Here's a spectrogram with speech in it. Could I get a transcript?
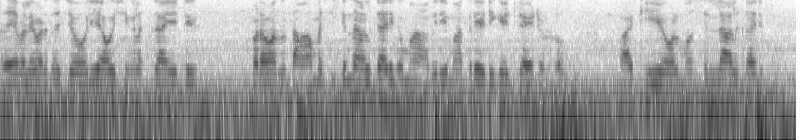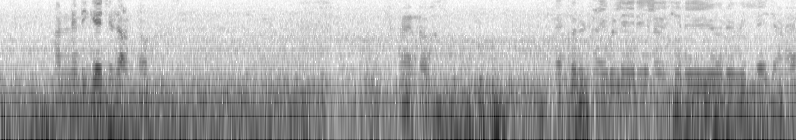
അതേപോലെ ഇവിടുത്തെ ജോലി ആവശ്യങ്ങളൊക്കെ ആയിട്ട് ഇവിടെ വന്ന് താമസിക്കുന്ന ആൾക്കാർക്ക് അവർ മാത്രമേ എഡ്യൂക്കേറ്റഡ് ആയിട്ടുള്ളൂ. ബാക്കി ഓൾമോസ്റ്റ് എല്ലാ ആൾക്കാരും അൺഎഡ്യൂക്കേറ്റഡ് ആണ് കേട്ടോ വേണ്ടോ? ഇതൊക്കെ ഒരു ട്രൈബൽ ഏരിയയിലെ ചെറിയൊരു വില്ലേജാണ്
